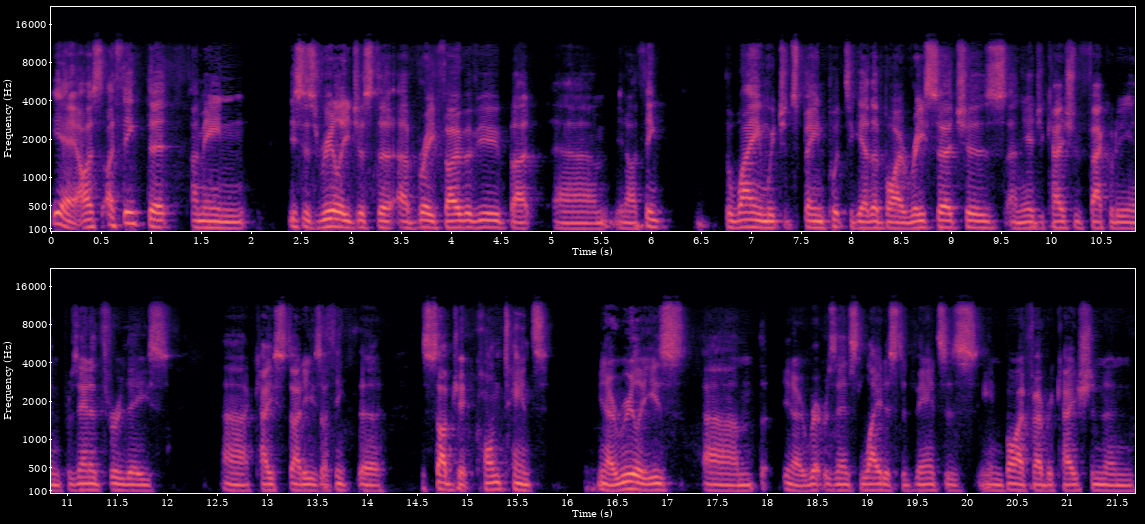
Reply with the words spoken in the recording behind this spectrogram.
yeah, I, I, think that, I mean, this is really just a, a brief overview, but, um, you know, I think the way in which it's been put together by researchers and the education faculty and presented through these uh, case studies, I think the, the subject content, you know, really is um, you know, represents latest advances in biofabrication and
